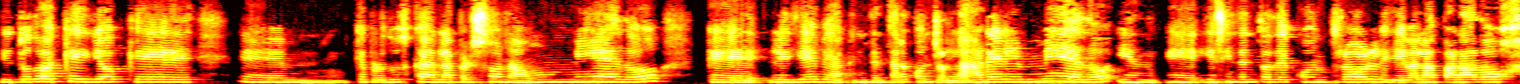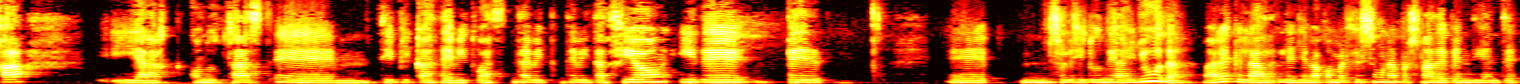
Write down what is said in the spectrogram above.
y todo aquello que, em, que produzca en la persona un miedo que le lleve a intentar controlar el miedo y, eh, ese intento de control le lleva a la paradoja y a las conductas em, típicas de, evitación y de eh, solicitud de ayuda, ¿vale? Que le lleva a convertirse en una persona dependiente.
